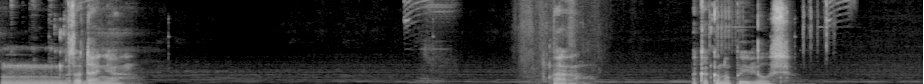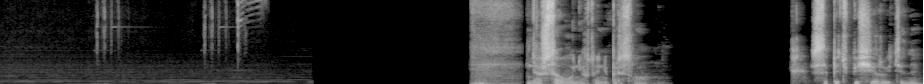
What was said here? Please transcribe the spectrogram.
М, Задание. А, а как оно появилось? Даже сову никто не прислал. Сейчас опять в пещеру идти, да?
